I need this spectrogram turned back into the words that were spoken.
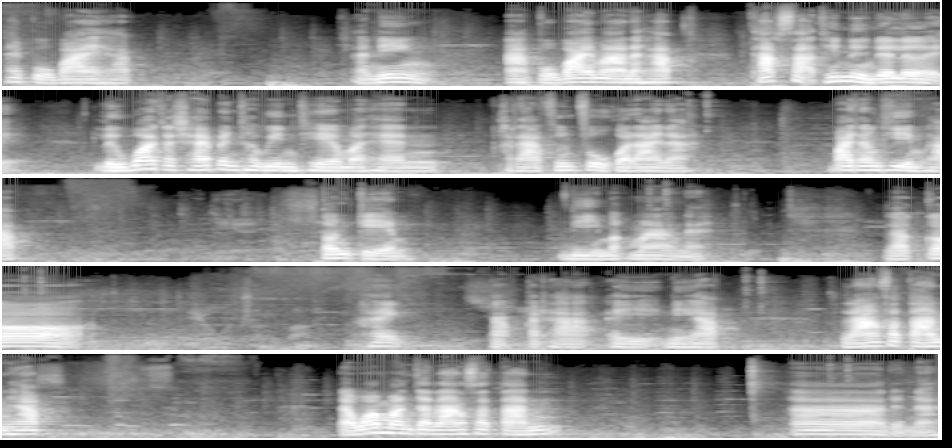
ให้ปู่ใบครับันนิ่งอะปู่ใบมานะครับ ทักษะที่ 1 ได้เลย หรือว่าจะใช้เป็นทวินเทลมาแทนคาถาฟื้นฟูก็ได้นะใบทั้งทีมครับ ต้นเกมดีมากๆนะ แล้วก็ให้กับกระทะไอ้นี่ครับ ล้างสตันครับ แต่ว่ามันจะล้างสตันอ่าเดี๋ยวนะ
